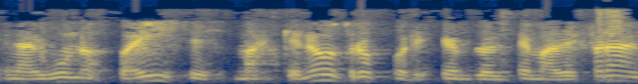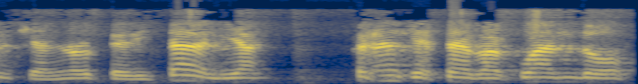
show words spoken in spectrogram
en algunos países más que en otros, por ejemplo el tema de Francia, el norte de Italia. Francia está evacuando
